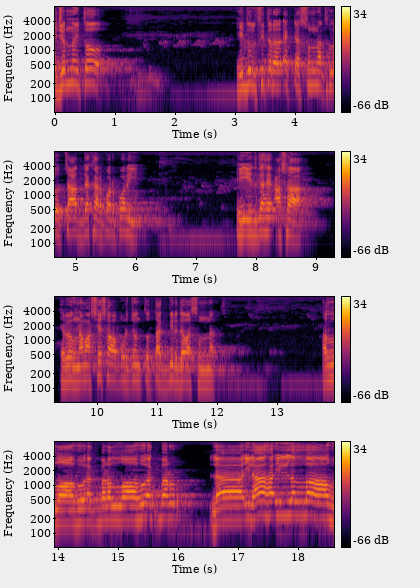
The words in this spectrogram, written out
এজন্যই তো ঈদুল ফিতরের একটা সুন্নাত হলো চাঁদ দেখার পর পরই এই ঈদগাহে আসা এবং নামাজ শেষ হওয়া পর্যন্ত তাকবির দেওয়া সুন্নাত। আল্লাহ আকবার, আল্লাহু আকবর ইলাহা ইল্লাল্লাহু,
